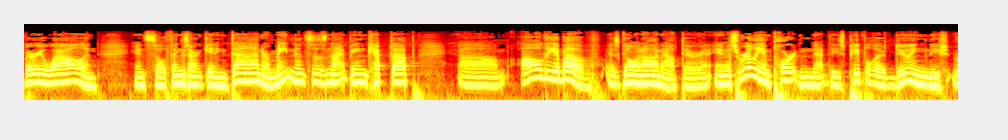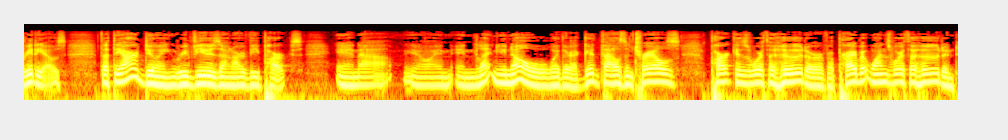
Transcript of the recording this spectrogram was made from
very well, and, and so things aren't getting done or maintenance is not being kept up. Um, all the above is going on out there. And, and, it's really important that these people that are doing these videos that they are doing reviews on rv parks. And uh, you know and, and letting you know whether a good thousand trails park is worth a hoot or if a private one's worth a hoot and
